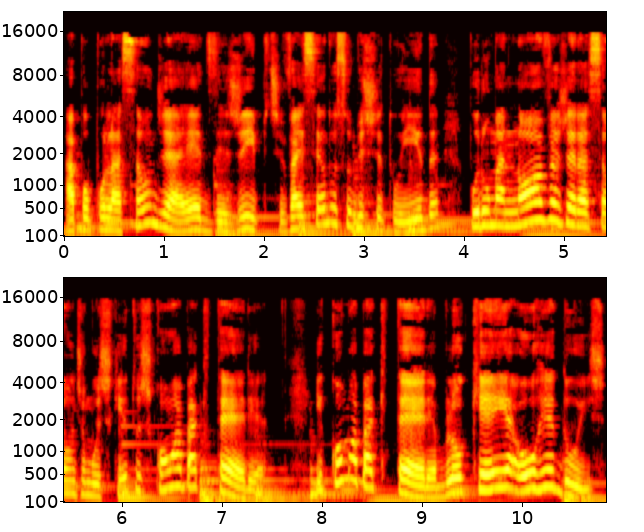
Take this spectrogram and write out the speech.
a população de Aedes aegypti vai sendo substituída por uma nova geração de mosquitos com a bactéria. E como a bactéria bloqueia ou reduz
